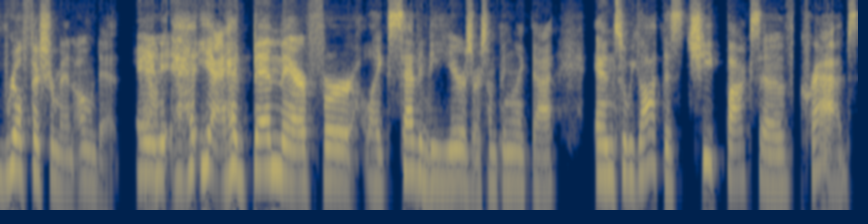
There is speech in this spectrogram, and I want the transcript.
real fishermen owned it, yeah. and it ha- yeah, it had been there for like seventy years or something like that. And so we got this cheap box of crabs,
